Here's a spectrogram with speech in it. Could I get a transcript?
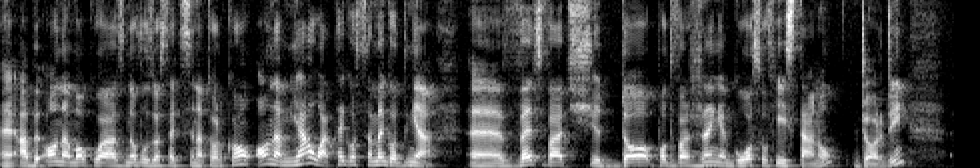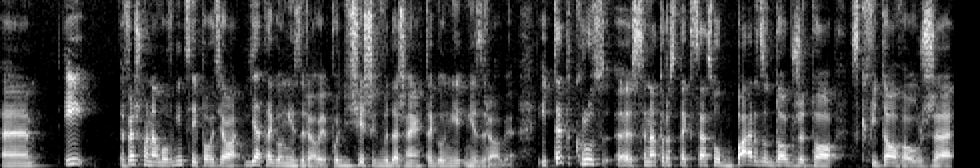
e, aby ona mogła znowu zostać senatorką, ona miała tego samego dnia e, wezwać do podważenia głosów jej stanu, Georgii, i weszła na mównicę i powiedziała: Ja tego nie zrobię, po dzisiejszych wydarzeniach tego nie, nie zrobię. I Ted Cruz, e, senator z Teksasu, bardzo dobrze to skwitował, że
